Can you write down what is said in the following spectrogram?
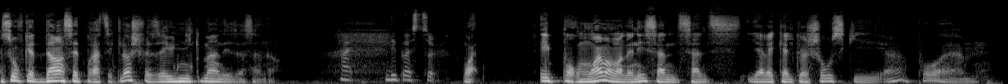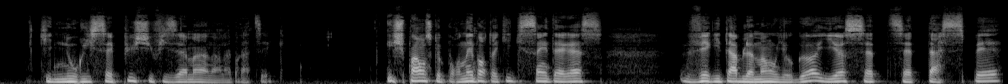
Sauf que dans cette pratique-là, je faisais uniquement des asanas. Oui, des postures. Ouais. Et pour moi, à un moment donné, ça, ça, il y avait quelque chose qui, hein, pas, euh, qui nourrissait plus suffisamment dans la pratique. Et je pense que pour n'importe qui qui s'intéresse véritablement au yoga, il y a cet, aspect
